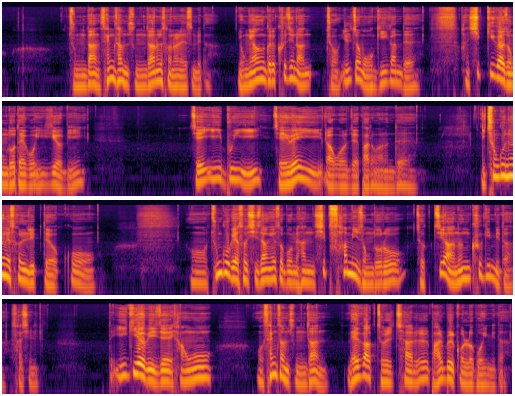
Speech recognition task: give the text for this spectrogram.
중단, 생산 중단을 선언했습니다. 용량은 그래 크진 않죠. 1.5기가인데 한 10기가 정도 되고 이 기업이 JEVE, 제웨이라고 이제 발음하는데 2009년에 설립되었고 어, 중국에서 시장에서 보면 한 13위 정도로 적지 않은 크기입니다. 사실. 이 기업이 이제 향후 어, 생산 중단, 매각 절차를 밟을 걸로 보입니다.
